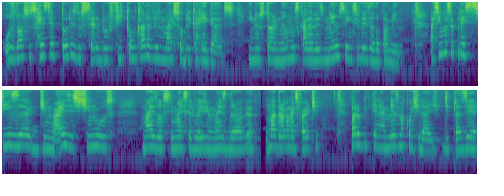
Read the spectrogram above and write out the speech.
os nossos receptores do cérebro ficam cada vez mais sobrecarregados e nos tornamos cada vez menos sensíveis à dopamina. Assim você precisa de mais estímulos, mais doce, mais cerveja, mais droga, uma droga mais forte para obter a mesma quantidade de prazer.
